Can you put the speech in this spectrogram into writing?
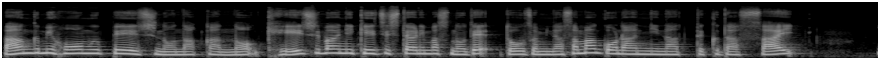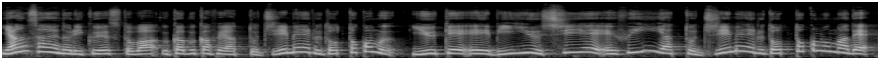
番組ホームページの中の掲示板に掲示してありますのでどうぞ皆様ご覧になってください。ヤンさんへのリクエストは浮かぶカフェ at gmail.com ukabucafe at gmail.com まで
